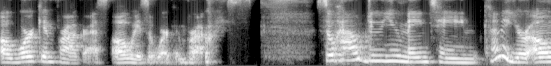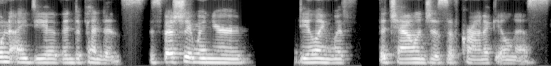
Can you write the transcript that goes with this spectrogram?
a work in progress always a work in progress. So how do you maintain kind of your own idea of independence especially when you're dealing with the challenges of chronic illness?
